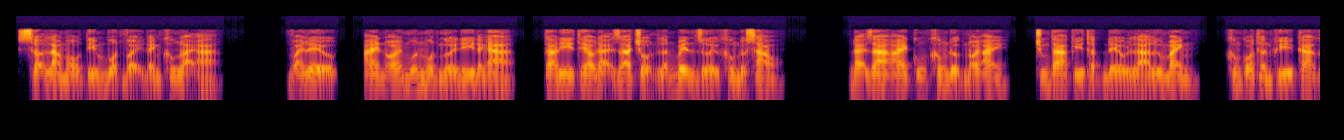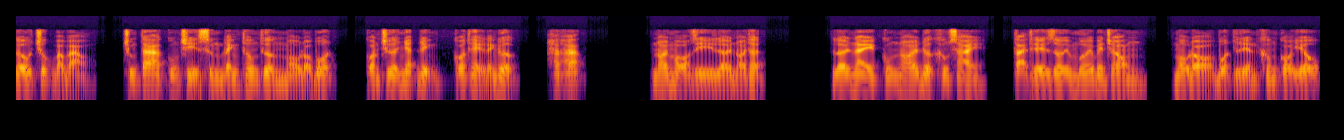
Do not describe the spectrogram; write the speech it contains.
sợ là màu tím bột vậy đánh không lại a vãi lều, ai nói muốn một người đi đánh à ta đi theo đại gia trộn lẫn bên dưới không được sao? Đại gia ai cũng không được nói ai, chúng ta kỳ thật đều là lưu manh, không có thần khí ca gấu trúc bà bảo, chúng ta cũng chỉ xứng đánh thông thường màu đỏ bột còn chưa nhất định có thể đánh được hh nói mỏ gì lời nói thật. Lời này cũng nói được không sai, tại thế giới mới bên trong, màu đỏ bột liền không có yếu.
